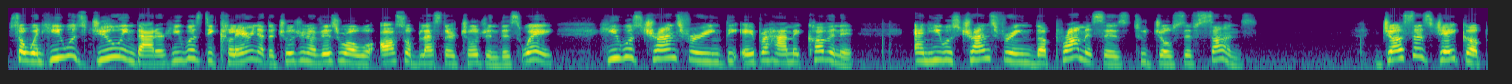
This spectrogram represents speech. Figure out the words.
So when he was doing that, or he was declaring that the children of Israel will also bless their children this way, he was transferring the Abrahamic covenant and he was transferring the promises to Joseph's sons. Just as Jacob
